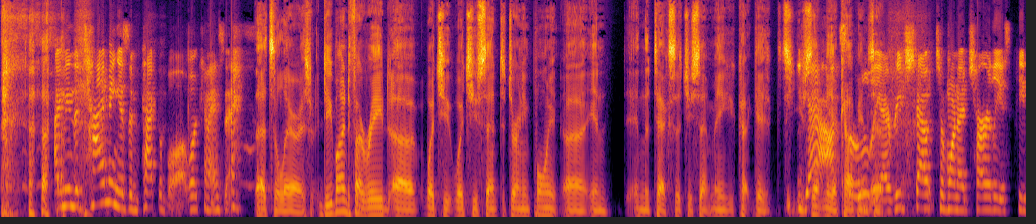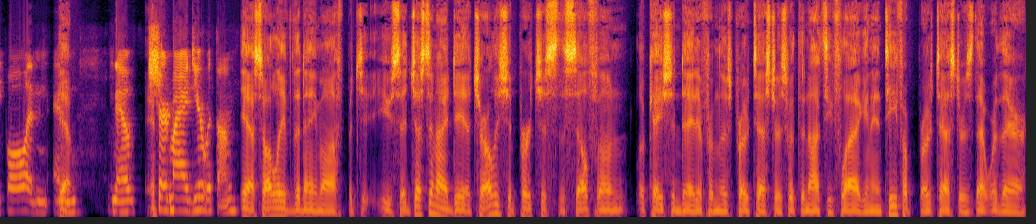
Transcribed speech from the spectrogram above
I mean, the timing is impeccable. What can I say? That's hilarious. Do you mind if I read uh, what you what you sent to Turning Point uh, in in the text that you sent me? You, cut- you yeah, sent me a copy. absolutely. I reached out to one of Charlie's people, and and Yeah. You know, shared my idea with them. Yeah, so I'll leave the name off, but you, said just an idea. Charlie should purchase the cell phone location data from those protesters with the Nazi flag and Antifa protesters that were there.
